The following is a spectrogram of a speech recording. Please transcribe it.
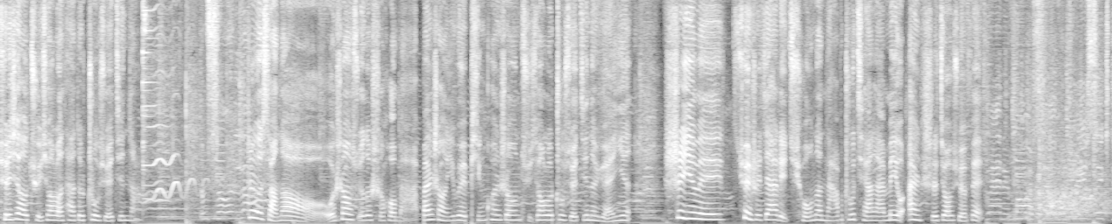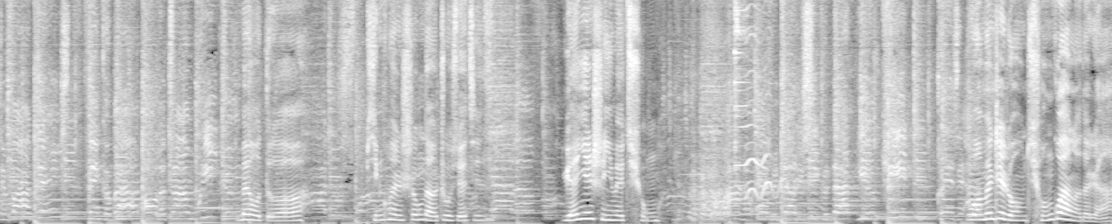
学校取消了他的助学金呐。这就想到我上学的时候嘛，班上一位贫困生取消了助学金的原因，是因为确实家里穷的拿不出钱来，没有按时交学费，没有得贫困生的助学金，原因是因为穷。我们这种穷惯了的人啊，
